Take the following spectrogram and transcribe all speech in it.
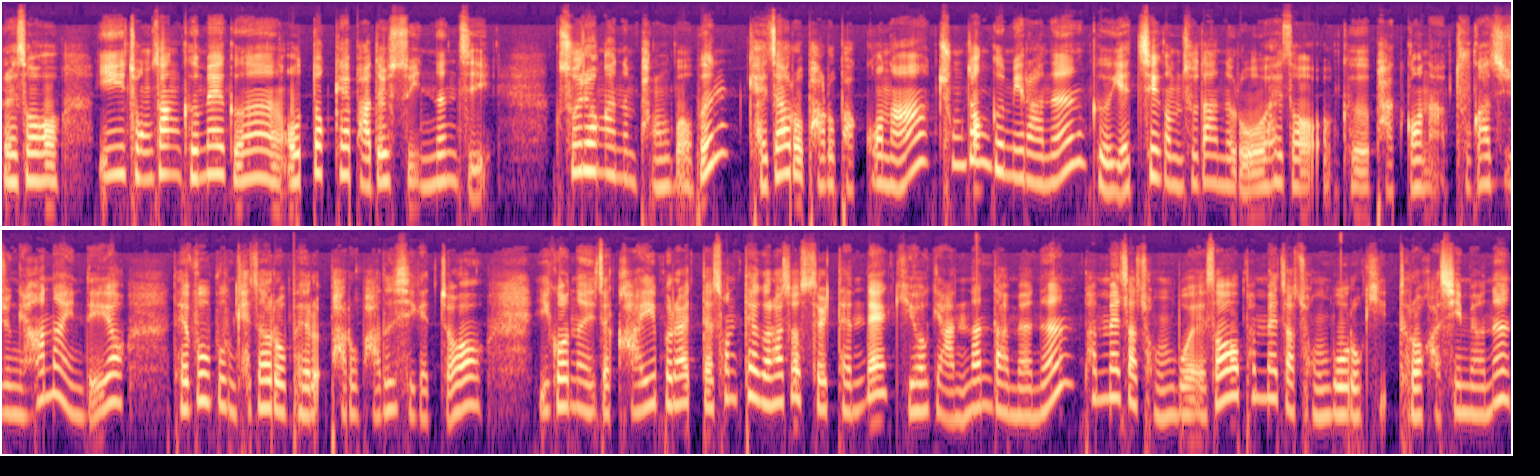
그래서 이 정산 금액은 어떻게 받을 수 있는지 수령하는 방법은 계좌로 바로 받거나 충전금이라는 그 예치금 수단으로 해서 그 받거나 두 가지 중에 하나인데요. 대부분 계좌로 바로 받으시겠죠. 이거는 이제 가입을 할 때 선택을 하셨을 텐데 기억이 안 난다면은 판매자 정보에서 판매자 정보로 기, 들어가시면은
